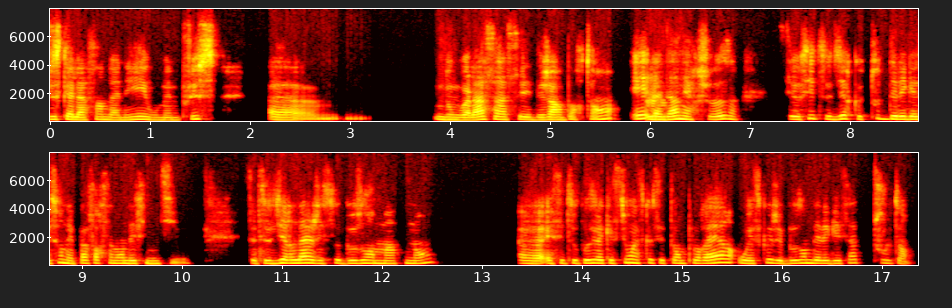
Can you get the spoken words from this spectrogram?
jusqu'à la fin de l'année ou même plus? Euh, donc voilà, ça c'est déjà important. Et la mm. dernière chose, c'est aussi de se dire que toute délégation n'est pas forcément définitive. C'est de se dire là j'ai ce besoin maintenant, euh, et c'est de se poser la question est-ce que c'est temporaire ou est-ce que j'ai besoin de déléguer ça tout le temps?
